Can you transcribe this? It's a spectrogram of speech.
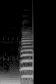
Mm.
